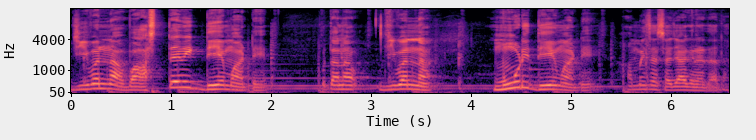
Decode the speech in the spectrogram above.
જીવનના વાસ્તવિક ધ્યેય માટે, પોતાના જીવનના મૂળ ધ્યેય માટે હંમેશા સજાગ રહેતા હતા.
